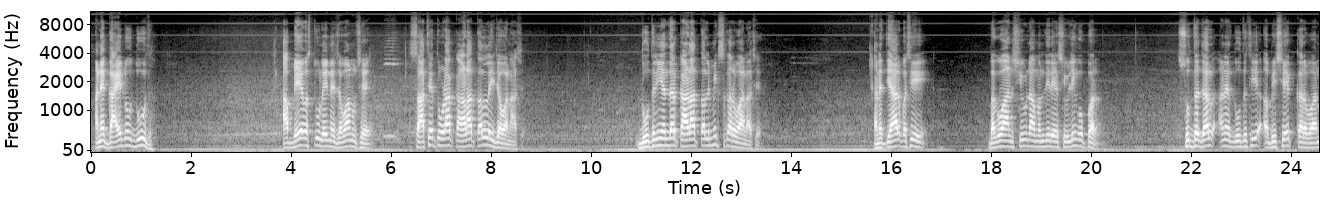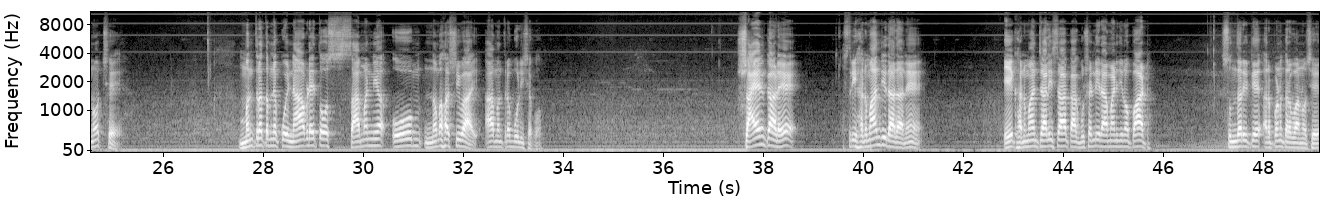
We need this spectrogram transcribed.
અને ગાયનું દૂધ. આ બે વસ્તુ લઈને જવાનું છે, સાથે થોડા કાળા તલ લઈ જવાના છે. દૂધની અંદર કાળા તલ મિક્સ કરવાના છે. અને ત્યાર પછી ભગવાન શિવના મંદિરે શિવલિંગ ઉપર શુદ્ધ જલ અને દૂધથી અભિષેક કરવાનો છે. મંત્ર તમને કોઈ ના આવડે તો સામાન્ય ઓમ નમઃ શિવાય આ મંત્ર બોલી શકો. સાયંકાળે શ્રી હનુમાનજી દાદાને એક હનુમાન ચાલીસા કા ગુષણની રામાયણજીનો પાઠ સુંદર રીતે અર્પણ કરવાનો છે.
